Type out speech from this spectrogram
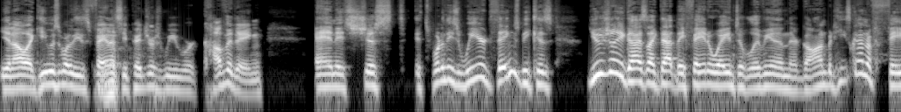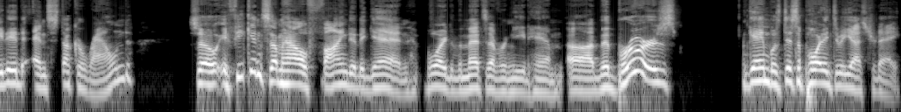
you know, like he was one of these fantasy pitchers we were coveting. And it's just it's one of these weird things because usually guys like that they fade away into oblivion and they're gone, but he's kind of faded and stuck around. So if he can somehow find it again, boy, do the Mets ever need him. Uh, the Brewers game was disappointing to me yesterday.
